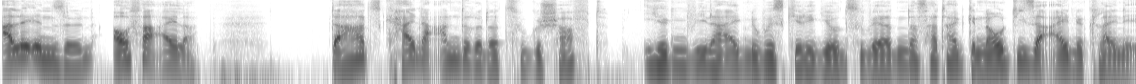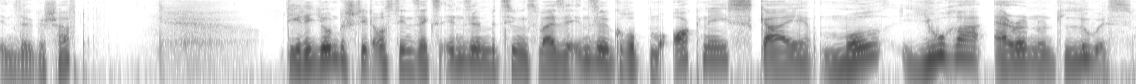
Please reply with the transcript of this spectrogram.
alle Inseln außer Eiler. Da hat es keine andere dazu geschafft, irgendwie eine eigene Whisky-Region zu werden. Das hat halt genau diese eine kleine Insel geschafft. Die Region besteht aus den sechs Inseln bzw. Inselgruppen Orkney, Skye, Mull, Jura, Arran und Lewis.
